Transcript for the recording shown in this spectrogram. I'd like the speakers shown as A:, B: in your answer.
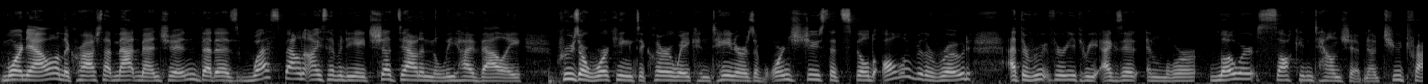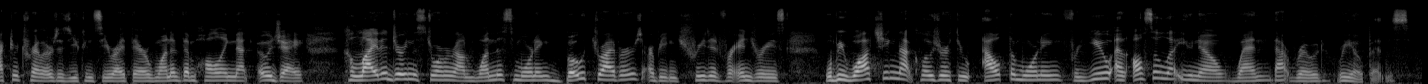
A: More now on the crash that Matt mentioned that as westbound I-78 shut down in the Lehigh Valley, crews are working to clear away containers of orange juice that spilled all over the road at the Route 33 exit in lower, lower Saucon Township. Now two tractor trailers as you can see right there, one of them hauling that OJ collided during the storm around 1 this morning. Both drivers are being treated for injuries. We'll be watching that closure throughout the morning for you and also let you know when that road reopens.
